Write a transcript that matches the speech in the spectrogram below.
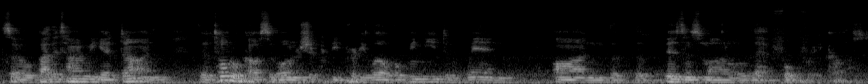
So by the time we get done, the total cost of ownership could be pretty low, but we need to win on the, the business model of that full freight cost.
